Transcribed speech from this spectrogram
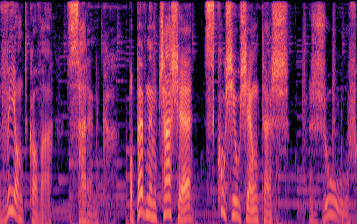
wyjątkowa sarenka. Po pewnym czasie skusił się też żółw,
